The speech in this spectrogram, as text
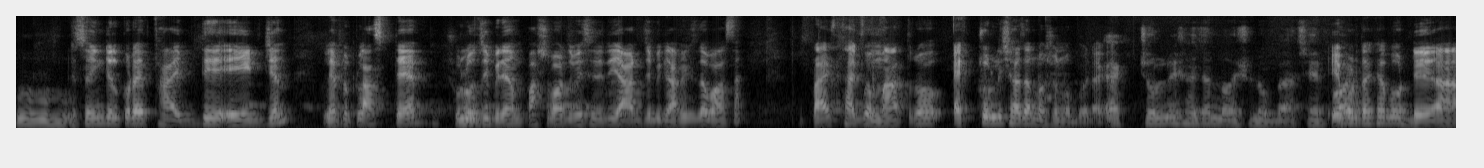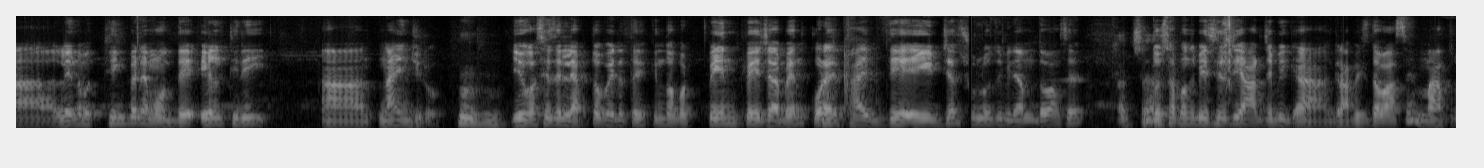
হুম। ইন্টেল করে ফাইভ দিয়ে eight gen laptop plus tab ষোলো জিবি র্যাম পাঁচশো বারো এসএসডি আট জিবি গ্রাফিক্স দেওয়া আছে। প্রাইস থাকবে মাত্র একচল্লিশ হাজার নশো নব্বই টাকা। একচল্লিশ হাজার নয়শো নব্বই আছে। এরপর? এরপর দেখাবো লেনোভো থিঙ্কপ্যাডের মধ্যে এল থ্রি নাইন জিরো। হুম হুম। ইয়োগা সিরিজের ল্যাপটপ এটাতে কিন্তু আবার পেন পেয়ে যাবেন। কোরাই ফাইভ দিয়ে এইট জেন ষোলো জিবি র্যাম দেওয়া আছে। আচ্ছা। দুশো পঞ্চাশ এসএসডি আট জিবি গ্রাফিক্স দেওয়া আছে। মাত্র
